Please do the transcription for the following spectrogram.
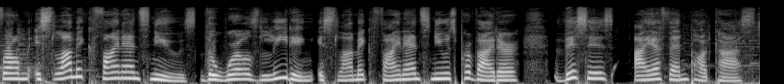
From Islamic Finance News, the world's leading Islamic finance news provider, this is IFN Podcast.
